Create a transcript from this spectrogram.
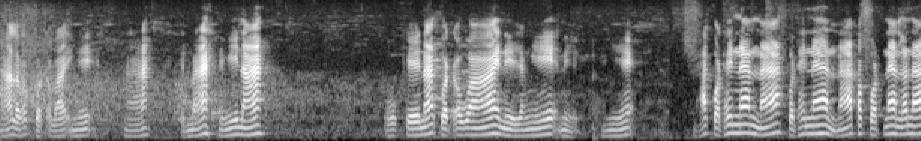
นะเราก็กดเอาไว้อย่างนี้นะเห็นไหมอย่างนี้นะ โอเคนะ กดเอาไว้นี่อย่างนี้นี่อย่างนี้ นะกดให้แน่นนะ กดให้แน่นนะพอกดแน่นแล้วนะ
